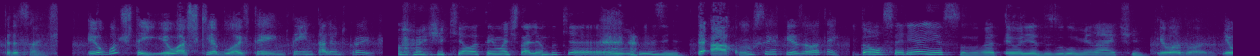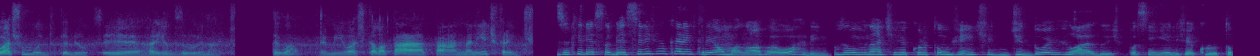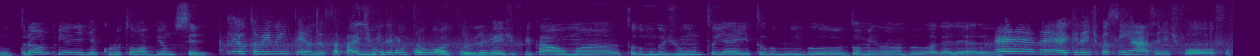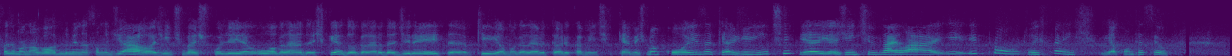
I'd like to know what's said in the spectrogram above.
Interessante. Eu gostei. Eu acho que a Blue Ivy tem, tem talento para isso. acho que ela tem mais talento do que o Daisy. ah, com certeza ela tem. Então seria isso, a teoria dos Illuminati. Eu adoro. Eu acho muito que a Beyoncé é rainha dos Illuminati. Sei lá, pra mim eu acho que ela tá, tá na linha de frente. Mas eu queria saber, se eles não querem criar uma nova ordem, os Illuminati recrutam gente de dois lados. Tipo assim, eles recrutam o Trump e aí recrutam a Beyoncé. Eu também não entendo essa parte. Aí um contra o outro, em vez de ficar uma todo mundo junto e aí todo mundo dominando a galera. É, né? É que nem tipo assim, ah, se a gente for, for fazer uma nova ordem de dominação mundial, a gente vai escolher ou a galera da esquerda ou a galera da direita, que é uma galera teoricamente que é a mesma coisa que a gente, e aí a gente vai lá e, e pronto, e fez e aconteceu.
